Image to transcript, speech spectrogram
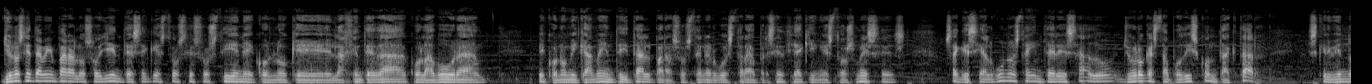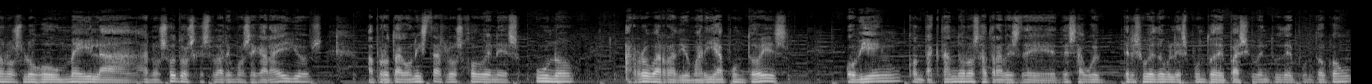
Yo no sé también para los oyentes, sé que esto se sostiene con lo que la gente da, colabora económicamente y tal para sostener vuestra presencia aquí en estos meses. O sea que si alguno está interesado, yo creo que hasta podéis contactar escribiéndonos luego un mail a, a nosotros, que se lo haremos llegar a ellos, a protagonistas los jóvenes 1 arroba radiomaria.es o bien contactándonos a través de, esa web www.depasjuventude.com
